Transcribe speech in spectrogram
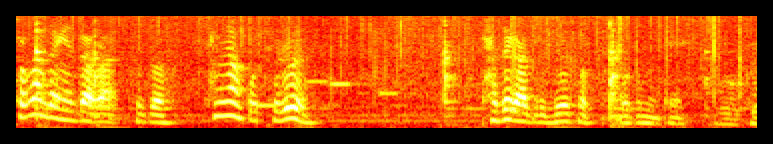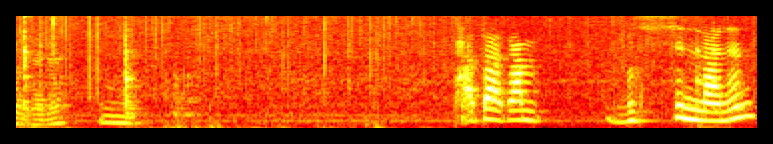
초간장에다가 그거 청양고추를 다져가지고 넣어서 먹으면 돼. 어, 그럼 되네. 바다가 물씬 나는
